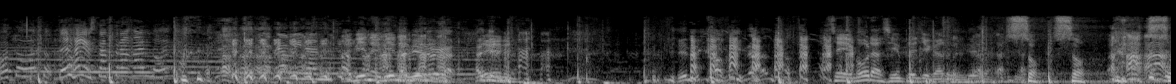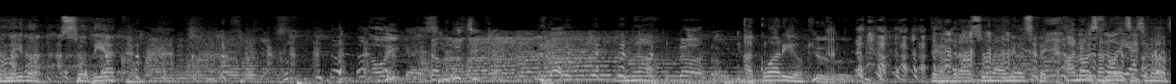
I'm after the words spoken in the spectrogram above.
Otto, Otto, deja de estar tragando, ¿eh? Caminando. Ahí viene, viene, viene. Oiga, ahí Ahí viene. Viene caminando. Se demora siempre en llegar. So, so. Sonido zodiaco. Oiga, esa música. No. No, no. Acuario. Tendrás un año espectacular. Ah, no, esa no es, esa no es.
